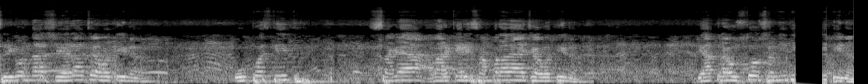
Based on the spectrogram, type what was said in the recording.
श्रीगोंदा शहराच्या वतीनं उपस्थित सगळ्या वारकरी संप्रदायाच्या वतीनं यात्रा उत्सव समितीनं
